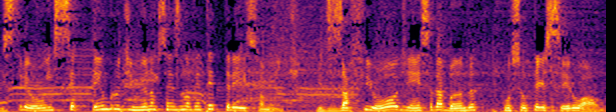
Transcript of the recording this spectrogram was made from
estreou em setembro de 1993 somente e desafiou a audiência da banda com seu terceiro álbum.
